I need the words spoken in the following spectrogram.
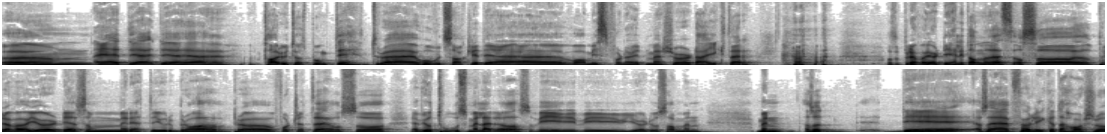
Um, det, jeg tar utgangspunkt i, tror jeg hovedsakelig det jeg var misfornøyd med sjøl da jeg gikk der. og så prøver jeg å gjøre det litt annerledes. Og så prøver jeg å gjøre det som Merete gjorde bra. Prøver jeg å fortsette. Og så er vi jo to som er lærere, så vi, vi gjør det jo sammen. Men altså det, altså jeg føler ikke at jeg har så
